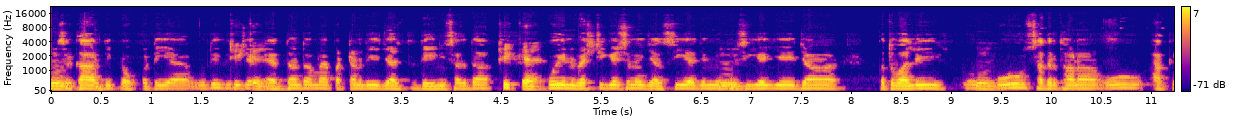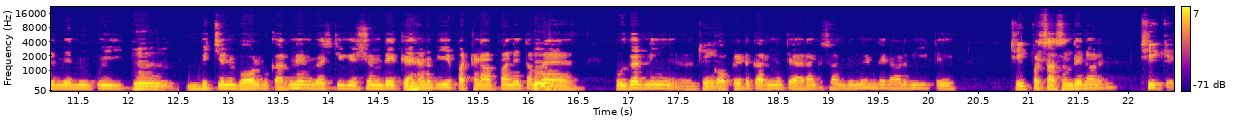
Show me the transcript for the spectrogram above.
ਹੂੰ। ਸਰਕਾਰ ਦੀ ਪ੍ਰਾਪਰਟੀ ਹੈ ਉਹਦੇ ਵਿੱਚ ਠੀਕ ਹੈ ਜੀ। ਐਦਾਂ ਤਾਂ ਮੈਂ ਪੱਟਣ ਦੀ ਇਜਾਜ਼ਤ ਦੇ ਨਹੀਂ ਸਕਦਾ ਠੀਕ ਹੈ ਕੋਈ ਇਨਵੈਸਟੀਗੇਸ਼ਨ ਏਜੰਸੀ ਹੈ ਜਿਵੇਂ ਹੂੰ। ਕੋਈ ਸੀਆਈਏ ਜਾਂ ਕੋਤਵਾਲੀ ਉਹ- ਸਦਰ ਥਾਣਾ ਉਹ ਆ ਕੇ ਮੈਨੂੰ ਕੋਈ ਹੂੰ। ਵਿੱਚ ਇਨਵੋਲਵ ਕਰਨ ਇਨਵੈਸਟੀਗੇਸ਼ਨ ਦੇ ਕਹਿਣ ਵੀ ਇਹ ਪੱਟਣਾ ਆਪਾਂ ਨੇ ਤਾਂ। ਮੈਂ ਕੋਈ ਗੱਲ ਨਹੀਂ। ਕੋਆਪਰੇਟ ਕਰਨ ਨੂੰ ਤਿਆਰ ਹਾਂ ਕਿਸਾਨ ਯੂਨੀਅਨ ਦੇ ਨਾਲ ਵੀ ਤੇ ਠੀਕ ਪ੍ਰਸ਼ਾਸਨ ਦੇ ਨਾਲ ਵੀ। ਠੀਕ ਹੈ।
